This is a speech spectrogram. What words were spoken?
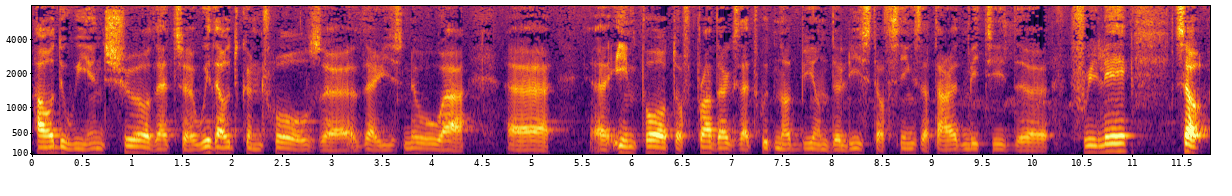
How do we ensure that uh, without controls uh, there is no uh, uh, import of products that would not be on the list of things that are admitted uh, freely? So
